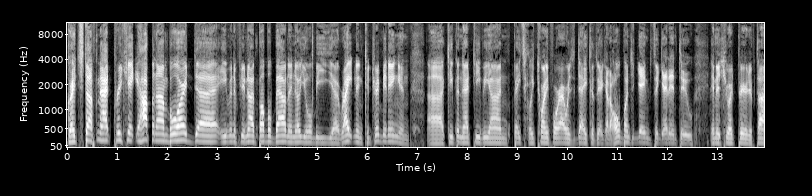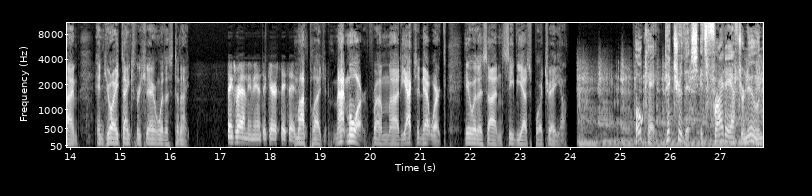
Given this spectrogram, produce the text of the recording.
Great stuff, Matt. Appreciate you hopping on board. Uh, even if you're not bubble bound, I know you'll be uh, writing and contributing and uh, keeping that TV on basically 24 hours a day because they got a whole bunch of games to get into in a short period of time. Enjoy. Thanks for sharing with us tonight. Thanks for having me, man. Take care. Stay safe. My pleasure. Matt Moore from uh, the Action Network here with us on CBS Sports Radio. Okay, picture this. It's Friday afternoon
